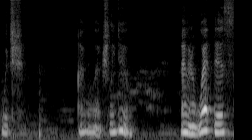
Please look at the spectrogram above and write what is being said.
which I will actually do. I'm going to wet this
